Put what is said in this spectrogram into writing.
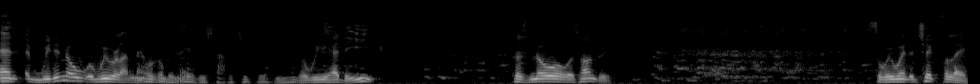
And, and we didn't know, we were like, man, we're going to be late if we stop at Chick fil A, man. But we had to eat because Noah was hungry. So we went to Chick fil A.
